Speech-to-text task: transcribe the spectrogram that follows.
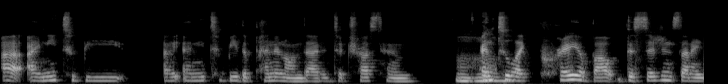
Uh, I need to be I, I need to be dependent on that and to trust him mm-hmm. and to like pray about decisions that I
